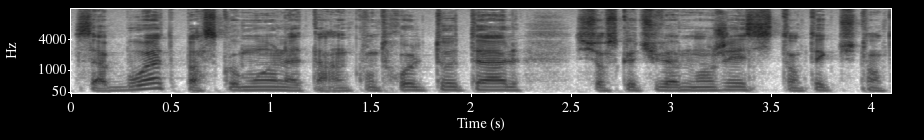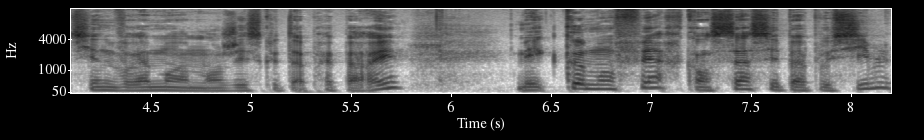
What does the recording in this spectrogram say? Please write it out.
sa boîte, parce qu'au moins là, tu as un contrôle total sur ce que tu vas manger, si tant est que tu t'en tiennes vraiment à manger ce que tu as préparé. Mais comment faire quand ça, c'est pas possible,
